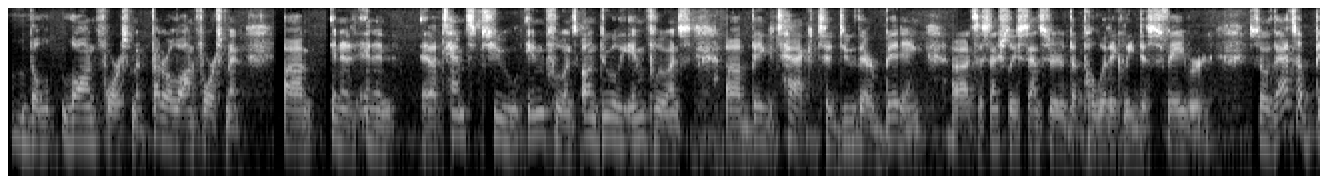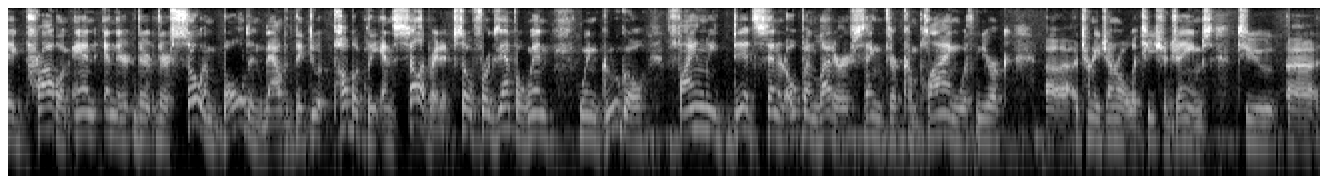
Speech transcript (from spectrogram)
the law enforcement, federal law enforcement, um, in, a, in an, an, attempt to influence, unduly influence uh, big tech to do their bidding, uh, to essentially censor the politically disfavored. So that's a big problem, and and they're they're they're so emboldened now that they do it publicly and celebrate it. So, for example, when when Google finally did send an open letter saying that they're complying with New York uh, Attorney General Letitia James to uh,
